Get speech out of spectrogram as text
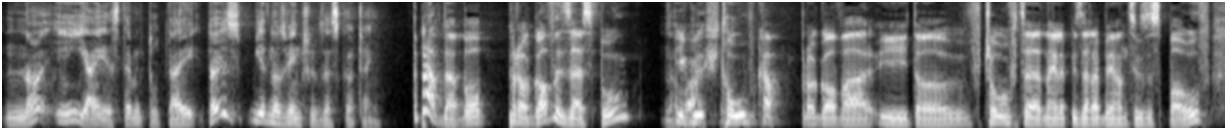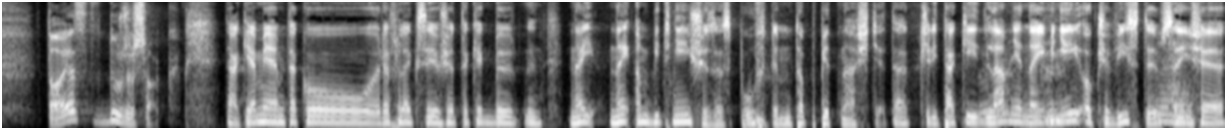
No i ja jestem tutaj. To jest jedno z większych zaskoczeń. To prawda, bo progowy zespół, No jakby właśnie. czołówka progowa i to w czołówce najlepiej zarabiających zespołów, to jest duży szok. Tak, ja miałem taką refleksję, że tak jakby naj, najambitniejszy zespół w tym top 15, tak? Czyli taki dla mnie najmniej oczywisty w sensie mm,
